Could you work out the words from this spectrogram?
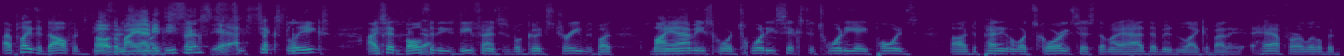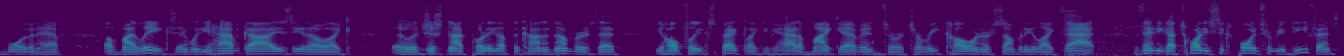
I played the Dolphins. Oh, Defense the in Miami like defense? Six, Yeah. six- six leagues. I said both Yeah. of these defenses were good streams, but Miami scored twenty six to twenty eight points, uh, depending on what scoring system I had them in. Like about half or a little bit more than half of my leagues. And when you have guys, you know, like who are just not putting up the kind of numbers that you hopefully expect. Like if you had a Mike Evans or a Tarik Cohen or somebody like that, then you got 26 points from your defense.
